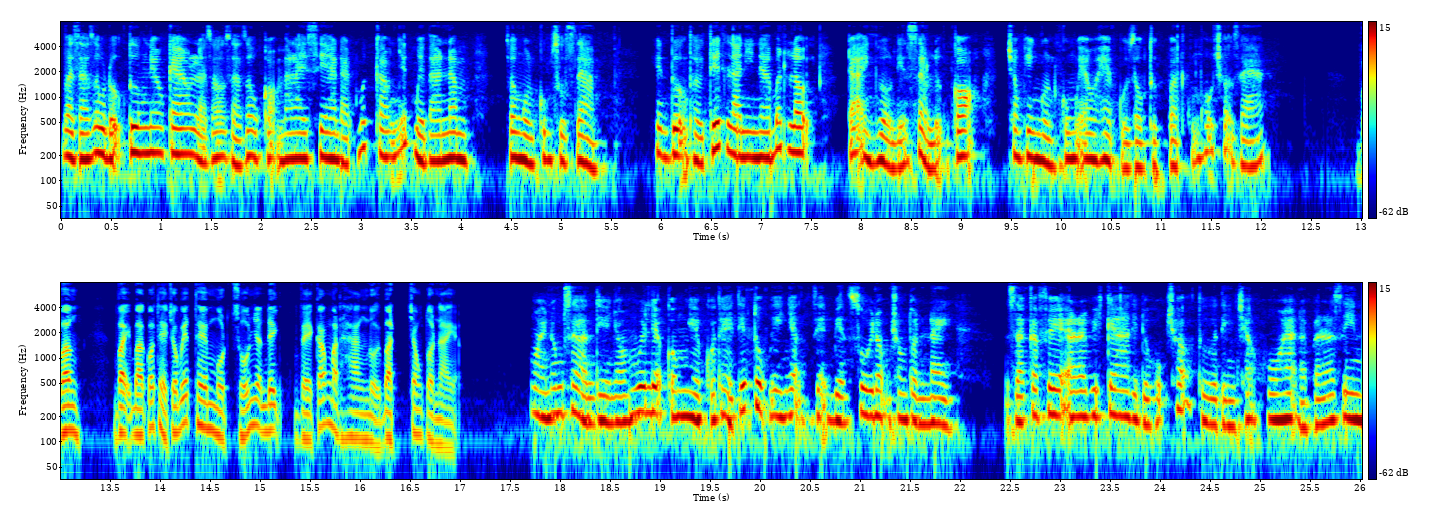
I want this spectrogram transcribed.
Và giá dầu đậu tương neo cao là do giá dầu cọ Malaysia đạt mức cao nhất 13 năm do nguồn cung sụt giảm. Hiện tượng thời tiết La Nina bất lợi đã ảnh hưởng đến sản lượng cọ, trong khi nguồn cung eo hẹp của dầu thực vật cũng hỗ trợ giá. Vâng, vậy bà có thể cho biết thêm một số nhận định về các mặt hàng nổi bật trong tuần này ạ? Ngoài nông sản thì nhóm nguyên liệu công nghiệp có thể tiếp tục ghi nhận diễn biến sôi động trong tuần này. Giá cà phê Arabica thì được hỗ trợ từ tình trạng khô hạn ở Brazil,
